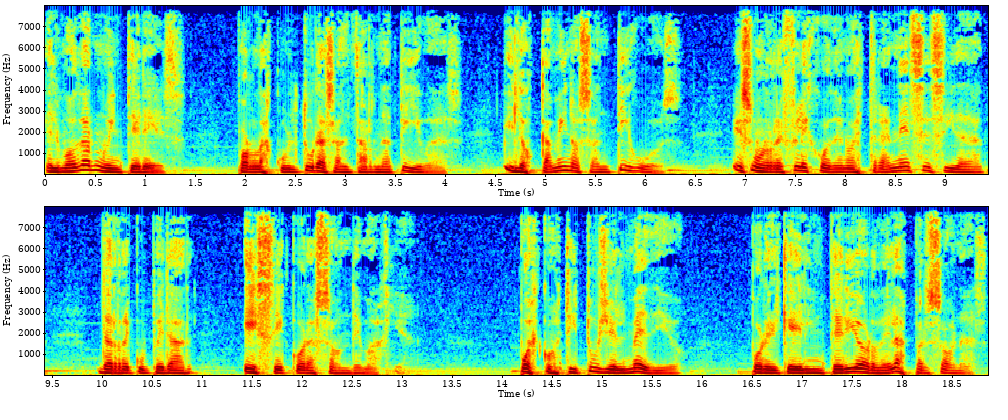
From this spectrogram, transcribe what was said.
El moderno interés por las culturas alternativas y los caminos antiguos es un reflejo de nuestra necesidad de recuperar ese corazón de magia, pues constituye el medio por el que el interior de las personas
